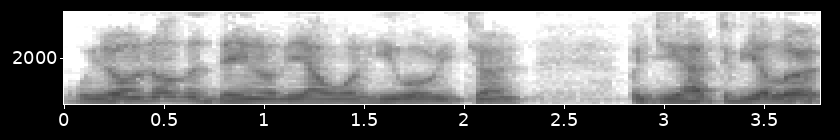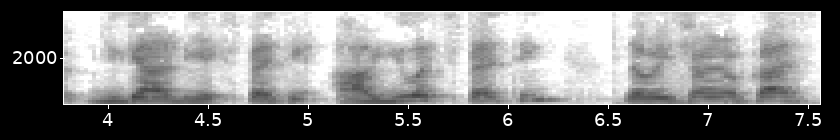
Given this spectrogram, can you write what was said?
We don't know the day nor the hour when he will return. But you have to be alert. You got to be expecting. Are you expecting the return of Christ?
